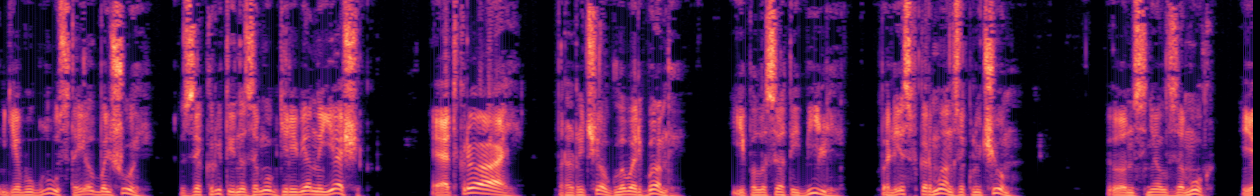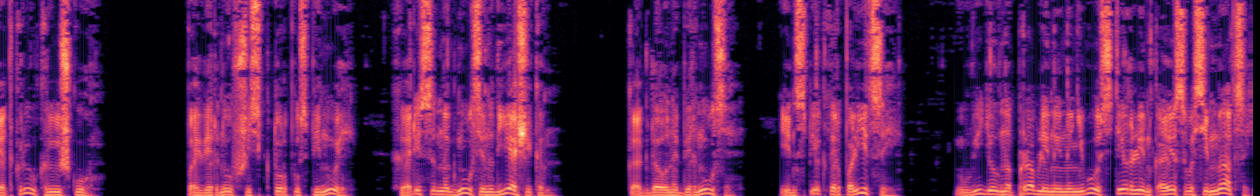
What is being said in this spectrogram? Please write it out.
где в углу стоял большой, закрытый на замок деревянный ящик. «Открой!» — прорычал главарь банды, и полосатый Билли полез в карман за ключом. Он снял замок и открыл крышку. Повернувшись к торпу спиной, Харрисон нагнулся над ящиком. Когда он обернулся, инспектор полиции увидел направленный на него Стерлинг АС-18.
